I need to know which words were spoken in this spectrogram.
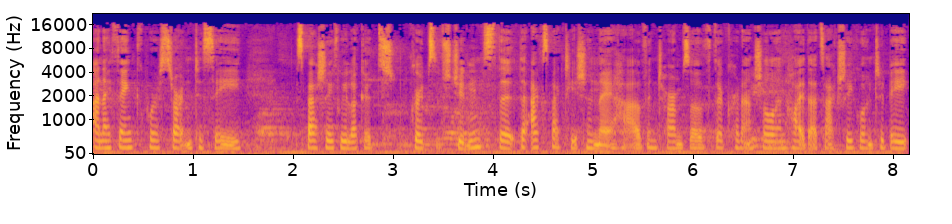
And I think we're starting to see especially if we look at groups of students, the, the expectation they have in terms of their credential and how that's actually going to be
